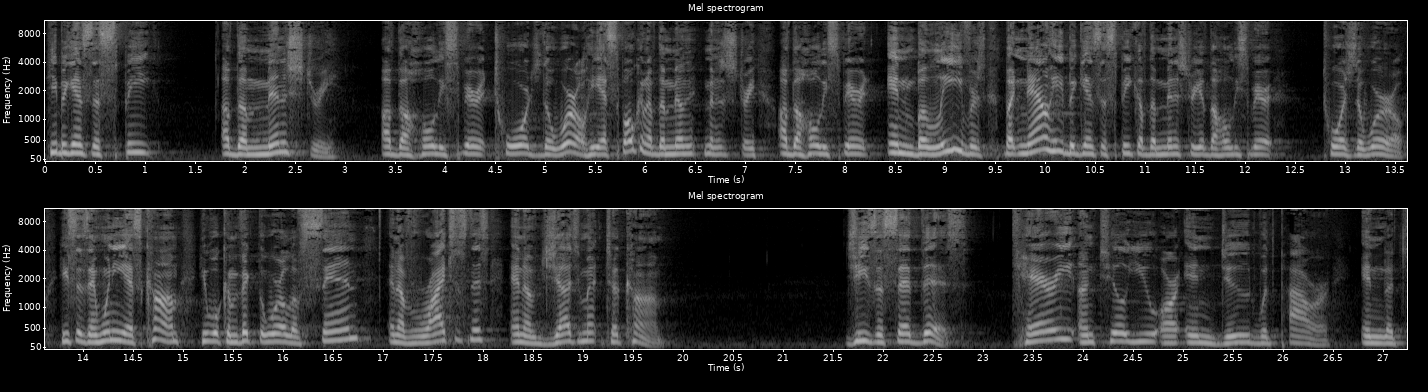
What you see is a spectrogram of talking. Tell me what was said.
He begins to speak of the ministry of the Holy Spirit towards the world. He has spoken of the ministry of the Holy Spirit in believers, but now he begins to speak of the ministry of the Holy Spirit towards the world. He says, And when he has come, he will convict the world of sin and of righteousness and of judgment to come. Jesus said this tarry until you are endued with power in, the,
